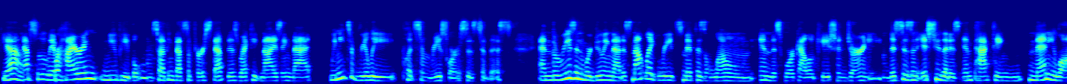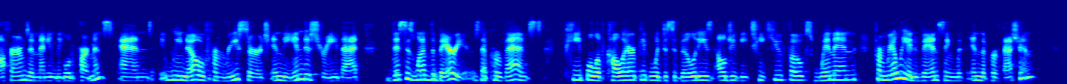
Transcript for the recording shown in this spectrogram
Yeah, absolutely. We're hiring new people. So I think that's the first step is recognizing that we need to really put some resources to this. And the reason we're doing that is not like Reed Smith is alone in this work allocation journey. This is an issue that is impacting many law firms and many legal departments. And we know from research in the industry that this is one of the barriers that prevents people of color, people with disabilities, LGBTQ folks, women from really advancing within the profession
